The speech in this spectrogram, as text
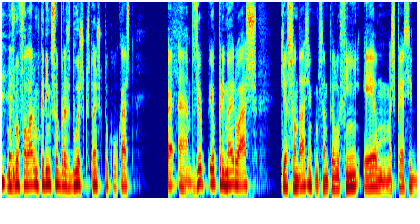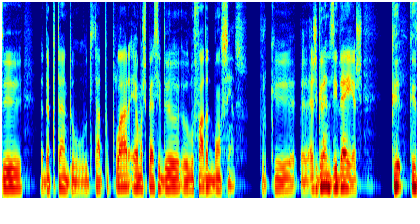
mas, vou falar um bocadinho sobre as duas questões que tu colocaste a, a ambos. Eu, eu primeiro acho que a sondagem, começando pelo fim, é uma espécie de, adaptando o ditado popular, é uma espécie de lufada de bom senso. Porque as grandes ideias que, que,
